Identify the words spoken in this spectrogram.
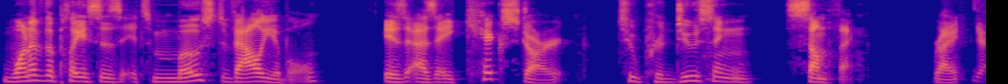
one of the places it's most valuable is as a kickstart to producing something right? Yeah.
